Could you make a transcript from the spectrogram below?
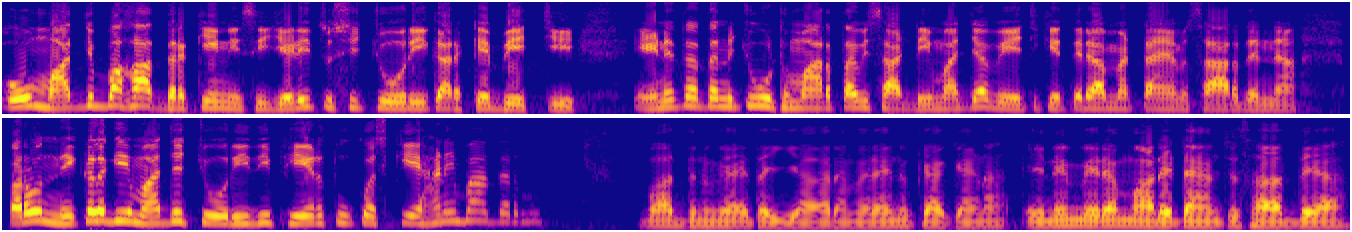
ਉਹ ਮੱਝ ਬਹਾਦਰ ਕੀ ਨਹੀਂ ਸੀ ਜਿਹੜੀ ਤੁਸੀਂ ਚੋਰੀ ਕਰਕੇ ਵੇਚੀ। ਇਹਨੇ ਤਾਂ ਤੈਨੂੰ ਝੂਠ ਮਾਰਤਾ ਵੀ ਸਾਡੀ ਮੱਝ ਆ ਵੇਚ ਕੇ ਤੇਰਾ ਮੈਂ ਟਾਈਮ ਸਾਰ ਦਿੰਨਾ। ਪਰ ਉਹ ਨਿਕਲ ਗਈ ਮੱਝ ਚੋਰੀ ਦੀ ਫੇਰ ਤੂੰ ਕੁਝ ਕਿਹਾ ਨਹੀਂ ਬਹਾਦਰ ਨੂੰ? ਬਾਦ ਨੂੰ ਗਿਆ ਤਾਂ ਯਾਰ ਹੈ ਮੇਰਾ ਇਹਨੂੰ ਕਿਆ ਕਹਿਣਾ? ਇਹਨੇ ਮੇਰੇ ਮਾੜੇ ਟਾਈਮ 'ਚ ਸਾਥ ਦਿਆ।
